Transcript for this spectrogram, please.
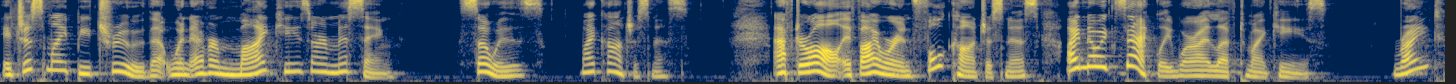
it just might be true that whenever my keys are missing, so is my consciousness. After all, if I were in full consciousness, I'd know exactly where I left my keys. Right?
